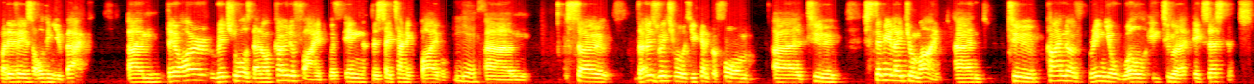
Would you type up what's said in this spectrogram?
whatever is holding you back. Um, there are rituals that are codified within the Satanic Bible. Yes. Um, so those rituals you can perform uh, to stimulate your mind and to kind of bring your will into a existence.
